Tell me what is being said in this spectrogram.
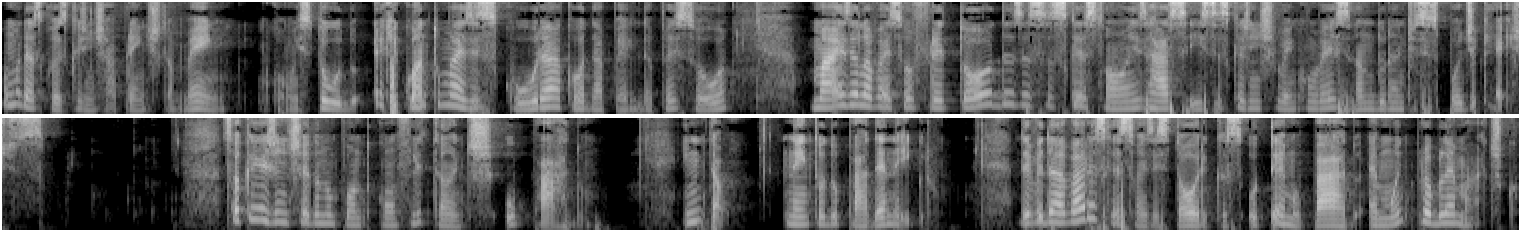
Uma das coisas que a gente aprende também com o estudo é que quanto mais escura a cor da pele da pessoa, mais ela vai sofrer todas essas questões racistas que a gente vem conversando durante esses podcasts. Só que aí a gente chega no ponto conflitante, o pardo. Então, nem todo pardo é negro. Devido a várias questões históricas, o termo pardo é muito problemático,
